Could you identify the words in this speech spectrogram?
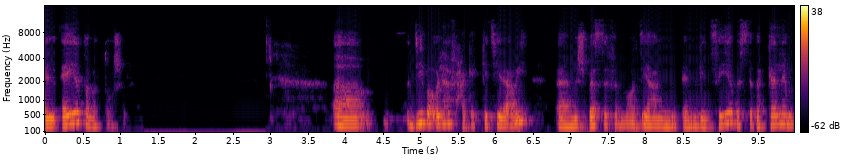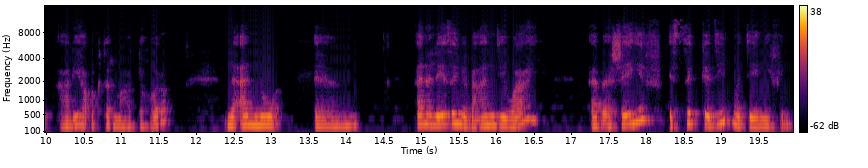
الآية 13 آه دي بقولها في حاجات كتير قوي. آه، مش بس في المواضيع الجنسية بس بتكلم عليها أكتر مع الطهارة. لأنه أنا لازم يبقى عندي وعي أبقى شايف السكة دي مودياني فين.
